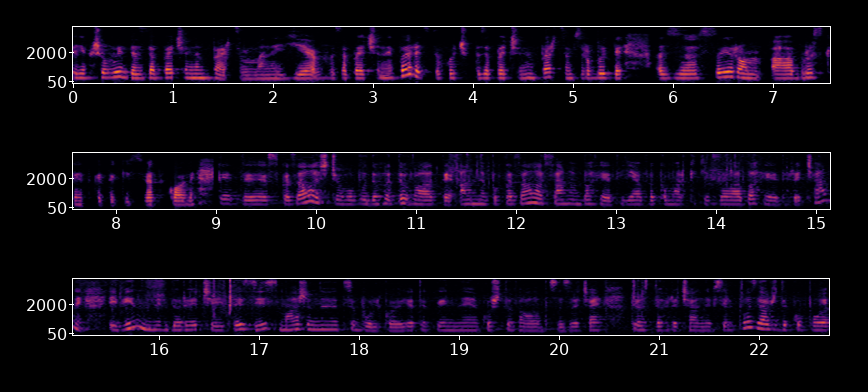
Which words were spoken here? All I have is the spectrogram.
якщо вийде з запеченим перцем. У мене є запечений перець, то хочу запеченим перцем зробити з сиром брускетки такі святкові. Ти сказала, що його буду готувати, а не показала саме багет. Я в екомаркеті взяла багет гречаний, і він них, до речі, йде зі смаженою цибулькою. Я такий не куштувала, бо зазвичай просто гречаний в сільпо завжди купую.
